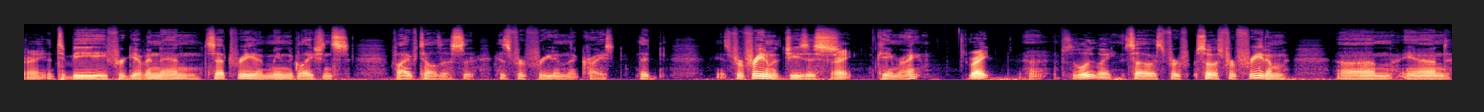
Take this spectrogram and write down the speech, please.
Right. to be forgiven and set free. I mean, Galatians five tells us that it's for freedom that Christ that it's for freedom that Jesus Right. came, right? Right. Absolutely. So it's for so it's for freedom, um, and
